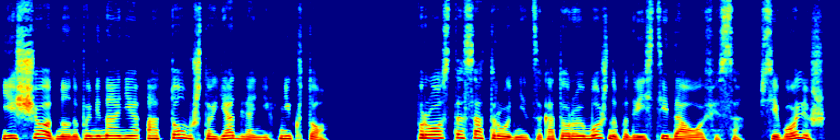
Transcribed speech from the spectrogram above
еще одно напоминание о том, что я для них никто. Просто сотрудница, которую можно подвести до офиса. Всего лишь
